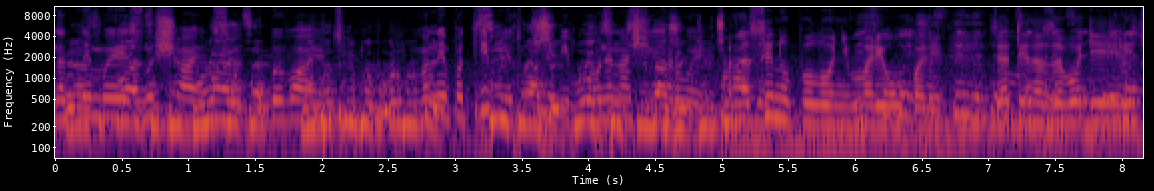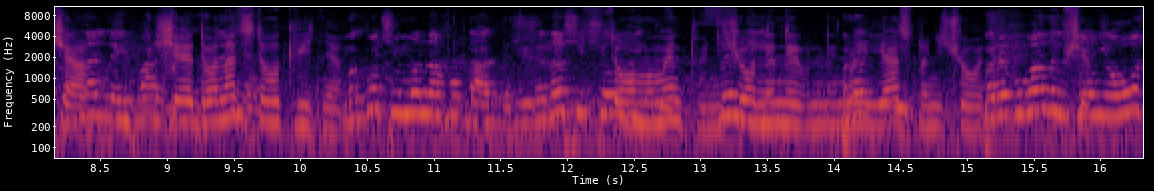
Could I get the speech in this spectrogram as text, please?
над ними знущаються, вбивають. Вони потрібні тут живі, бо вони наші герої. Мене син у полоні в Маріуполі взяти на заводі Ілліча ще 12 квітня. Ми хочемо нагадати, що наші чоловіки з цього моменту нічого не не, не, не ясно, нічого перебували в зоні ООС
